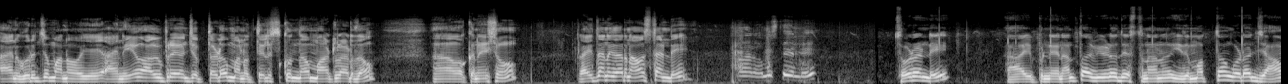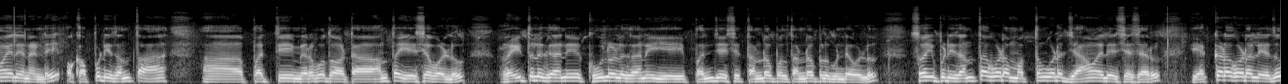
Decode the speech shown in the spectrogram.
ఆయన గురించి మనం ఏ- ఆయన ఏం అభిప్రాయం చెప్తాడో మనం తెలుసుకుందాం మాట్లాడదాం. ఆ, ఒక నిమిషం. రైతన్న గారు నమస్తే అండి. నమస్తే అండి. చూడండి. ఇప్పుడు నేనంతా వీడియో తీస్తున్నాను. ఇది మొత్తం కూడా జామేలేనండి ఒకప్పుడు ఇదంతా పత్తి మిరప తోట అంతా వేసేవాళ్ళు. రైతులు కానీ కూలోళ్ళు కానీ ఈ పని చేసి తండోపులు తండోపులుగా ఉండేవాళ్ళు. సో ఇప్పుడు ఇదంతా కూడా మొత్తం కూడా జామాయిలు వేసేసారు ఎక్కడ కూడా లేదు.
